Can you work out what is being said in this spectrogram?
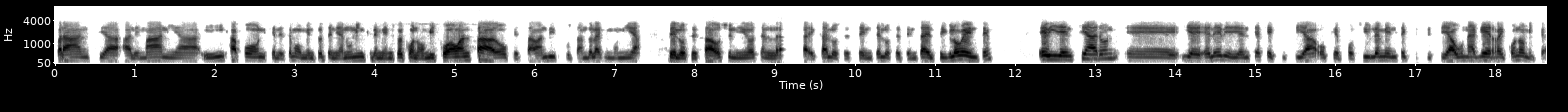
Francia, Alemania y Japón, que en ese momento tenían un incremento económico avanzado, que estaban disputando la hegemonía de los Estados Unidos en la década de los 60 y los 70 del siglo XX, evidenciaron eh, y él evidencia que existía o que posiblemente existía una guerra económica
